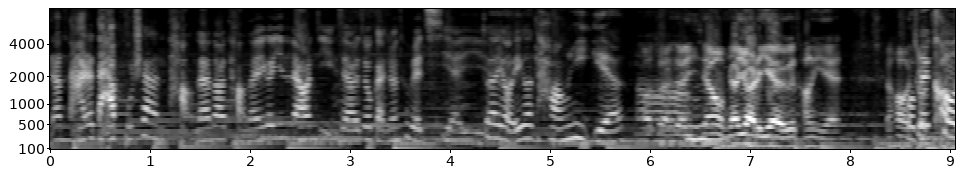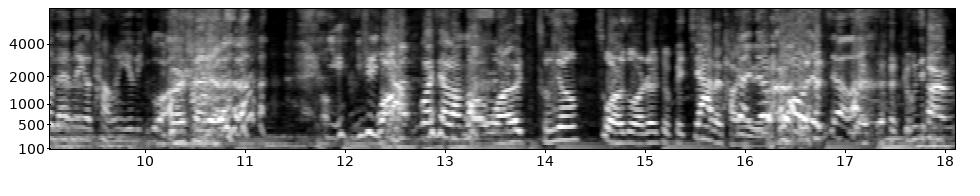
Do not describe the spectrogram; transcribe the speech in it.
然后拿着大蒲扇躺在那儿，躺在一个阴凉底下，就感觉特别惬意。对，有一个躺椅，嗯，哦，对对，以前我们家院里也有一个躺椅，然后我被扣在那个躺椅里过一。边扇着。你你是我仰过去了吗？我我曾经坐着坐着就被夹在躺椅对，里就边扣进去了。对 中间儿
